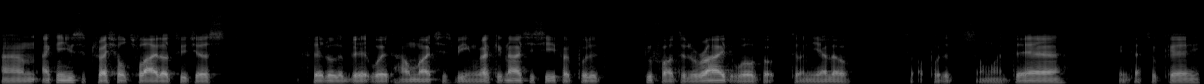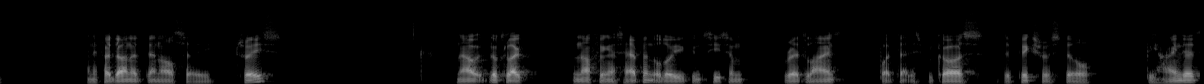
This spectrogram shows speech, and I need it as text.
Um, I can use the threshold slider to just fiddle a bit with how much is being recognized. You see if I put it too far to the right it will go turn yellow. So I'll put it somewhere there I think that's okay. And if I done it, then I'll say trace. Now it looks like nothing has happened, although you can see some red lines, but that is because the picture is still behind it.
